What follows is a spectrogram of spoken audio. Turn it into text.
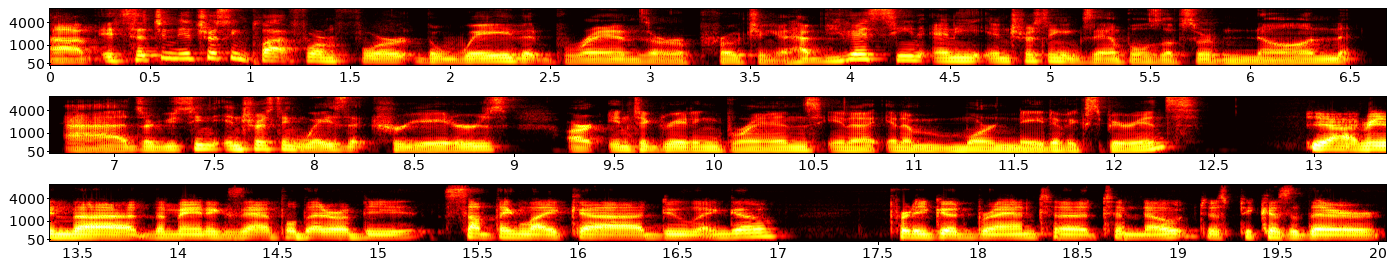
Um, it's such an interesting platform for the way that brands are approaching it. Have you guys seen any interesting examples of sort of non ads? Have you seen interesting ways that creators are integrating brands in a in a more native experience? Yeah, I mean the the main example there would be something like uh, Duolingo, pretty good brand to to note just because of their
